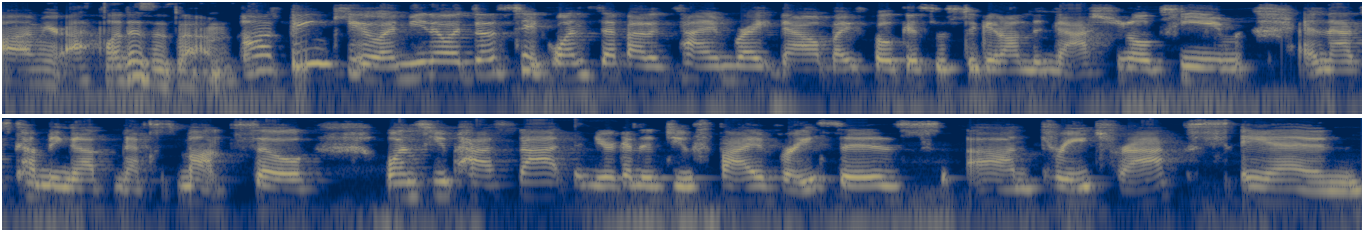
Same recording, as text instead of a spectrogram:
um, your athleticism. Uh, thank you. And, you know, it does take one step at a time. Right now, my focus is to get on the national team, and that's coming up next month. So once you pass that, then you're going to do five races on three tracks, and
